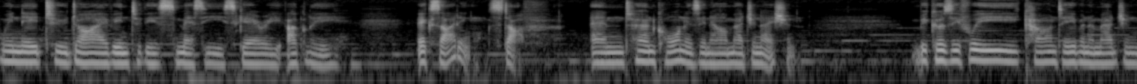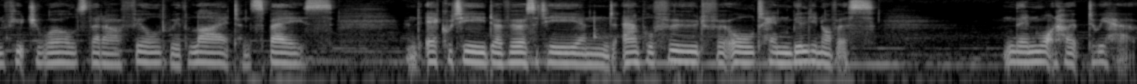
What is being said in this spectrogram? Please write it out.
We need to dive into this messy, scary, ugly, exciting stuff and turn corners in our imagination. Because if we can't even imagine future worlds that are filled with light and space, and equity, diversity, and ample food for all 10 billion of us, then what hope do we have?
